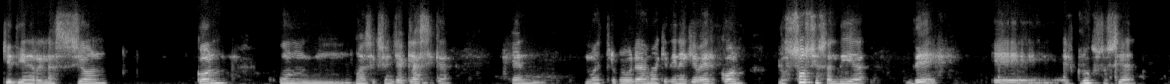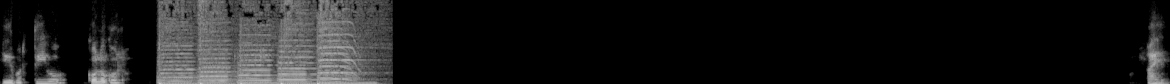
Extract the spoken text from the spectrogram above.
que tiene relación con una sección ya clásica en nuestro programa que tiene que ver con los socios al día de eh, el Club Social y Deportivo Colo Colo. hay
